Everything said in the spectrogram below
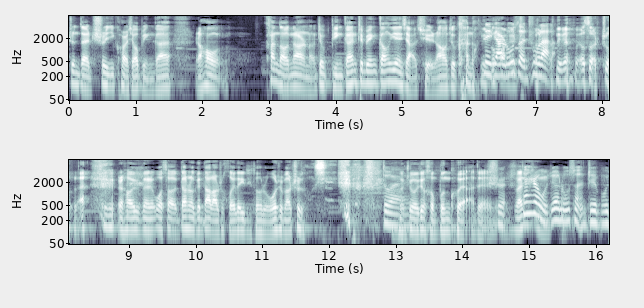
正在吃一块小饼干，然后看到那儿呢，就饼干这边刚咽下去，然后就看到那边芦笋出来了 那边芦笋出来，然后那我操！当时跟大老师回了一句，他说我为什么要吃东西？对，这我就很崩溃啊！对，是，但是我嗯觉得芦笋这部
